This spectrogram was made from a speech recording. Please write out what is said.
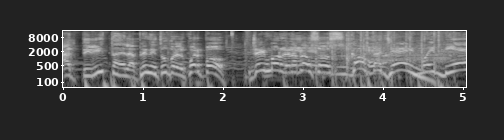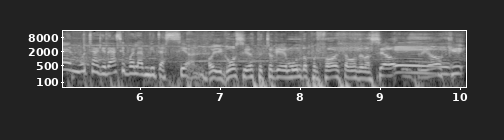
activista de la plenitud con el cuerpo. Jane Morgan, aplausos. ¿Cómo estás, Jane? Muy bien, muchas gracias por la invitación. Oye, ¿cómo siguió este choque de mundos? Por favor, estamos demasiado Eh. intrigados. ¿Qué,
